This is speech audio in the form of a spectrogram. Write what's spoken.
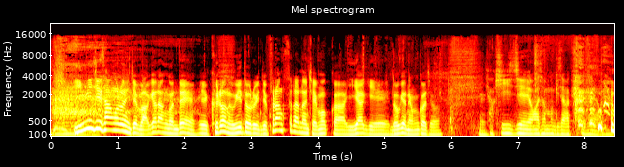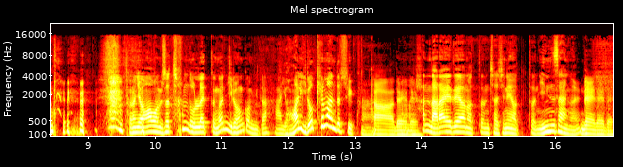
아. 이미지상으로 이제 막연한 건데 예, 그런 의도로 이제 프랑스라는 제목과 이야기에 녹여낸 거죠. 역시 이제 영화 전문 기자가 필요해요. 네. 저는 영화 보면서 참 놀랐던 건 이런 겁니다. 아, 영화를 이렇게 만들 수 있구나. 아 네네 아, 한 나라에 대한 어떤 자신의 어떤 인상을 네네네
